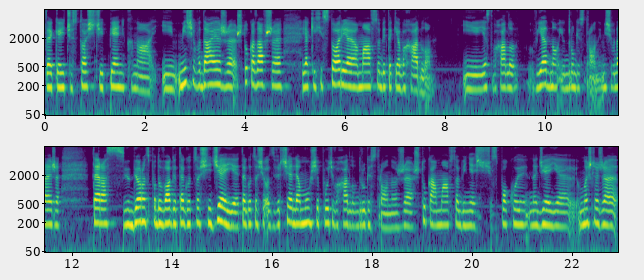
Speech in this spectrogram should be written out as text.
takiej czystości, piękna i mi się wydaje, że sztuka zawsze, jak i historia ma w sobie takie wahadło i jest wahadło w jedną i w drugą stronę. Mi się wydaje, że teraz, biorąc pod uwagę tego, co się dzieje, tego, co się odzwierciedla, musi pójść wahadło w drugą stronę, że sztuka ma w sobie nieść spokój, nadzieję. Myślę, że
